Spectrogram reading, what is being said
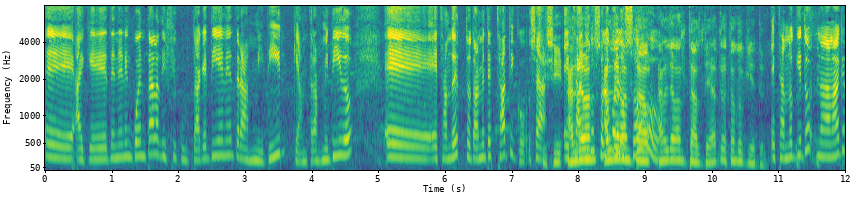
eh, hay que tener en cuenta la dificultad que tiene transmitir, que han transmitido, eh, estando totalmente estático. O sea, Sí, sí, han, estático levan- solo han con los levantado, ojos. han levantado el teatro estando quieto. Estando quieto, nada más que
